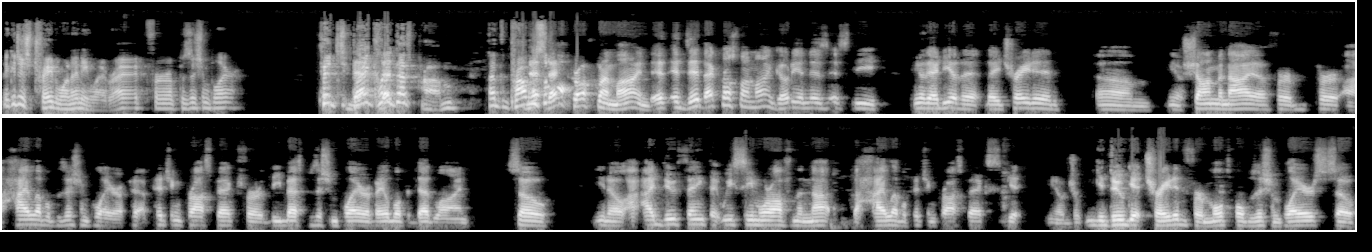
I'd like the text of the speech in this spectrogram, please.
They could just trade one anyway, right, for a position player. Pitch, that, right, Clint? That, that's problem. That's the problem that, that, crossed my mind. It, it, did. That crossed my mind, Cody. And is it's the you know the idea that they traded um, you know Sean Manaea for for a high level position player, a, a, pitching prospect for the best position player available at the deadline. So you know I, I, do think that we see more often than not the high level pitching prospects get you know you do get traded for multiple position players. So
